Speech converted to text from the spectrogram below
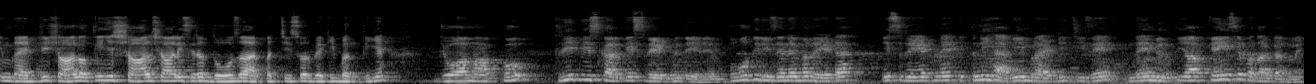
एम्ब्रॉयडरी शाल होती है, ये शाल शाल ही सिर्फ़ दो हज़ार पच्चीस सौ रुपए की बनती है, जो हम आपको थ्री पीस करके इस रेट में दे रहे हैं। बहुत ही रिजनेबल रेट है। इस रेट में इतनी हैवी एम्ब्रॉयडरी चीज़ें नहीं मिलती, आप कहीं से पता कर लें।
